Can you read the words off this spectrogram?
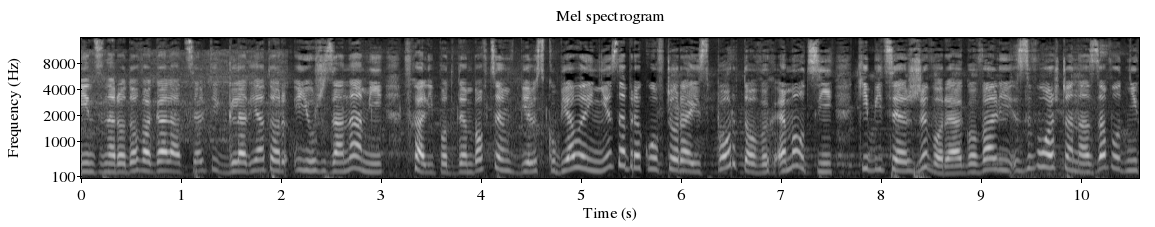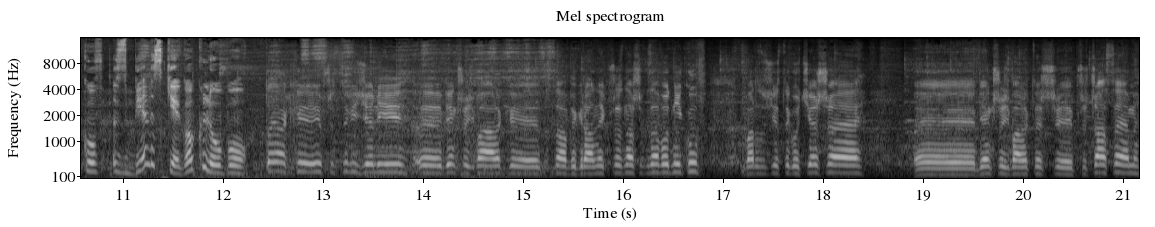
Międzynarodowa gala Celtic Gladiator już za nami. W hali pod Dębowcem w Bielsku Białej nie zabrakło wczoraj sportowych emocji. Kibice żywo reagowali, zwłaszcza na zawodników z bielskiego klubu. Tak jak e, wszyscy widzieli, e, większość walk e, została wygranych przez naszych zawodników. Bardzo się z tego cieszę. E, Większość walk też e, przed czasem.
